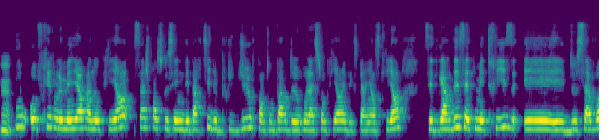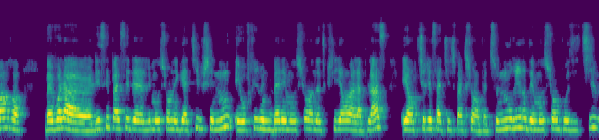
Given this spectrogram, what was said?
mmh. pour offrir le meilleur à nos clients. Ça, je pense que c'est une des parties les plus dures quand on parle de relations clients et d'expérience client, c'est de garder cette maîtrise et de savoir ben voilà, laisser passer l'émotion négative chez nous et offrir une belle émotion à notre client à la place et en tirer satisfaction en fait, se nourrir d'émotions positives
